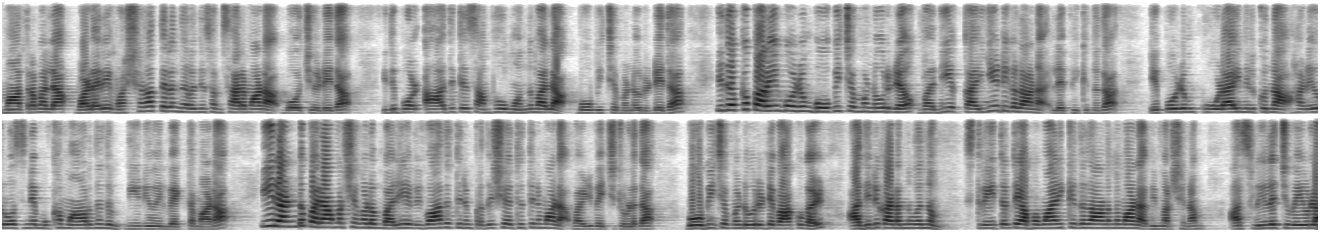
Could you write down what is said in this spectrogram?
മാത്രമല്ല വളരെ വഷളത്തരം നിറഞ്ഞ സംസാരമാണ് ബോച്ചയുടേത്. ഇതിപ്പോൾ ആദ്യത്തെ സംഭവം ഒന്നുമല്ല ബോബി ചെമ്മണ്ണൂരുടേത്. ഇതൊക്കെ പറയുമ്പോഴും ബോബി ചെമ്മണ്ണൂരിന് വലിയ കയ്യടികളാണ് ലഭിക്കുന്നത്. എപ്പോഴും കൂളായി നിൽക്കുന്ന ഹണി റോസിന്റെ മുഖം മാറുന്നതും വീഡിയോയിൽ വ്യക്തമാണ്. ഈ രണ്ട് പരാമർശങ്ങളും വലിയ വിവാദത്തിനും പ്രതിഷേധത്തിനുമാണ് വഴിവെച്ചിട്ടുള്ളത്. ബോബി ചെമ്മണ്ടൂരിന്റെ വാക്കുകൾ അതിരു കടന്നുവെന്നും സ്ത്രീത്വത്തെ അപമാനിക്കുന്നതാണെന്നുമാണ് വിമർശനം. അശ്ലീല ചുവയുള്ള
